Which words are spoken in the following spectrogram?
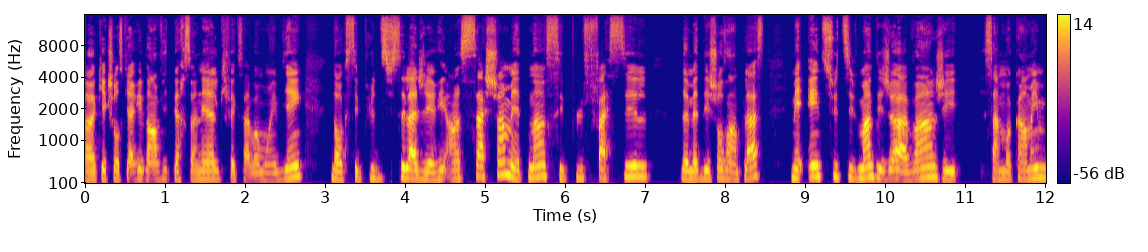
euh, quelque chose qui arrive dans la vie personnelle qui fait que ça va moins bien. Donc, c'est plus difficile à gérer. En sachant maintenant, c'est plus facile de mettre des choses en place, mais intuitivement, déjà avant, ça m'a quand même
